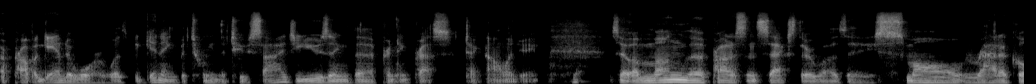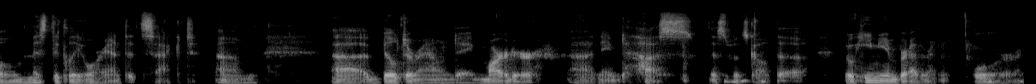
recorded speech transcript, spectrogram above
a, propaganda war was beginning between the two sides using the printing press technology. Yeah. So, among the Protestant sects, there was a small, radical, mystically oriented sect um, uh, built around a martyr uh, named Huss. This was mm-hmm. called the Bohemian Brethren, or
